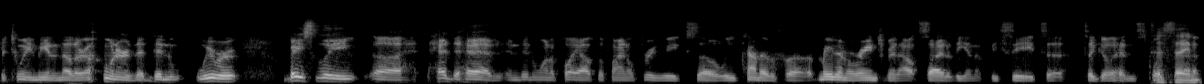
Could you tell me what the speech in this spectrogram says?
between me and another owner that didn't. We were basically head to head and didn't want to play out the final three weeks. So we kind of uh, made an arrangement outside of the NFBC to to go ahead and split. To say, that.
